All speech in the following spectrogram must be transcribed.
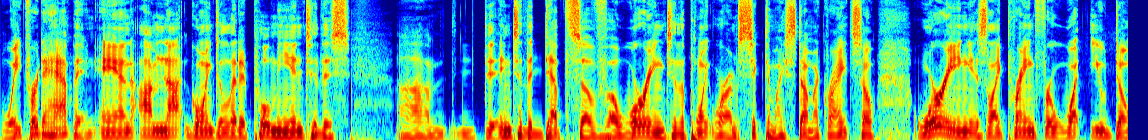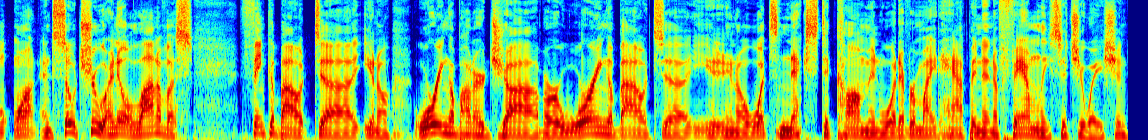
wait for it to happen, and I'm not going to let it pull me into this. Um, into the depths of uh, worrying to the point where I'm sick to my stomach, right? So, worrying is like praying for what you don't want. And so true. I know a lot of us, think about uh, you know worrying about our job or worrying about uh, you know what's next to come and whatever might happen in a family situation.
